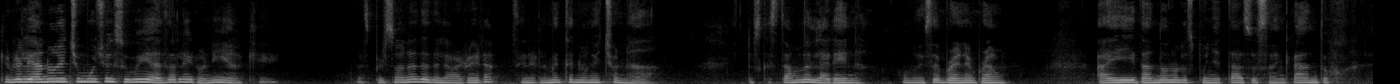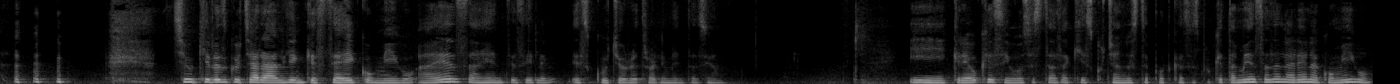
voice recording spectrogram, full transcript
que en realidad no han hecho mucho en su vida. Esa es la ironía, que las personas desde la barrera generalmente no han hecho nada. Los que estamos en la arena, como dice Brené Brown, ahí dándonos los puñetazos, sangrando. Yo quiero escuchar a alguien que esté ahí conmigo. A esa gente sí le escucho retroalimentación. Y creo que si vos estás aquí escuchando este podcast es porque también estás en la arena conmigo.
